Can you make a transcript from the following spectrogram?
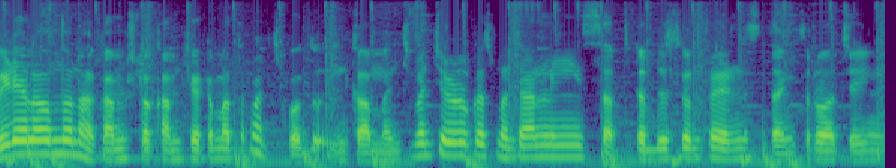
వీడియో ఎలా ఉందో నా కామెంట్స్లో కామెంట్ చేయడం మాత్రం మర్చిపోద్దు ఇంకా మంచి మంచి వీడియో కోసం మా ఛానల్ని సబ్స్క్రైబ్ చేసుకోండి ఫ్రెండ్స్ థ్యాంక్స్ ఫర్ వాచింగ్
